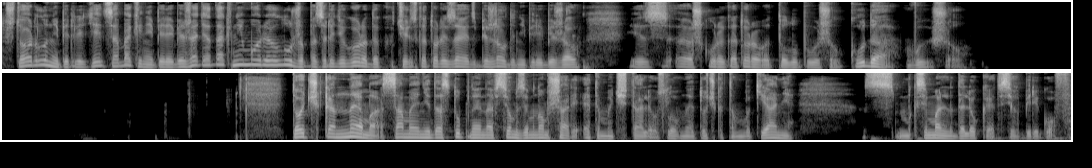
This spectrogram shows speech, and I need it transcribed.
Что орлу не перелететь, собаке не перебежать, а так не море, а лужа посреди города, через который заяц бежал, да не перебежал, из э, шкуры которого тулуп вышел. Куда вышел? Точка Немо, самая недоступная на всем земном шаре. Это мы читали, условная точка там в океане, максимально далекой от всех берегов.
